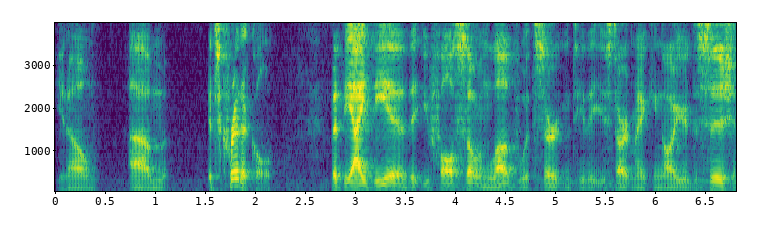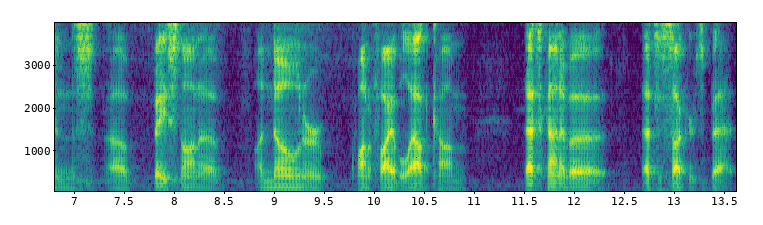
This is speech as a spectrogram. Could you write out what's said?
You know, um, it's critical, but the idea that you fall so in love with certainty that you start making all your decisions uh, based on a, a known or quantifiable outcome, that's kind of a that's a sucker's bet.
